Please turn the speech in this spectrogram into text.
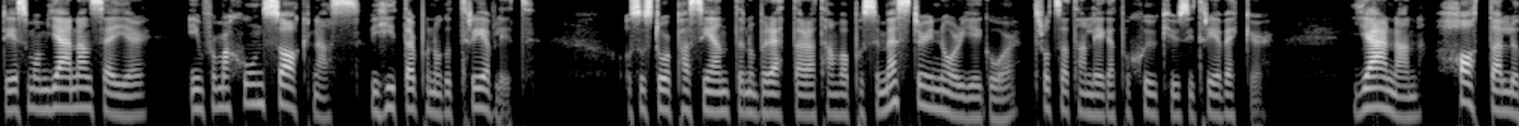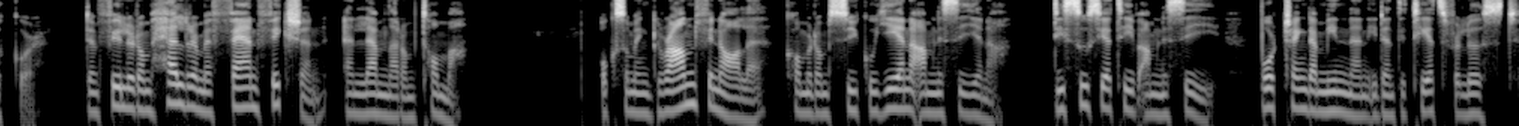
Det är som om hjärnan säger “information saknas, vi hittar på något trevligt” och så står patienten och berättar att han var på semester i Norge igår trots att han legat på sjukhus i tre veckor. Hjärnan hatar luckor. Den fyller dem hellre med fanfiction än lämnar dem tomma. Och som en grand finale kommer de psykogena amnesierna, dissociativ amnesi, bortträngda minnen, identitetsförlust.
